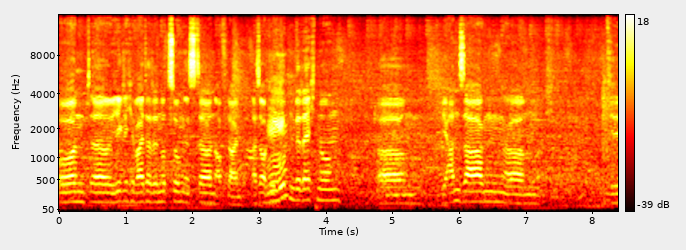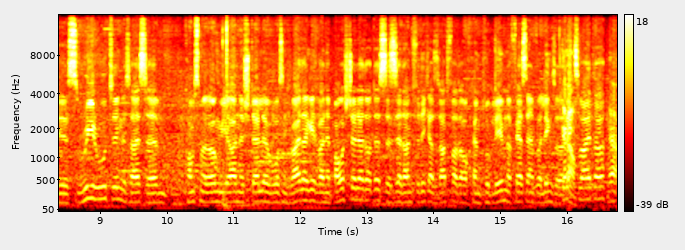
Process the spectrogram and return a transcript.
Und äh, jegliche weitere Nutzung ist dann offline. Also auch die Mhm. Routenberechnung, ähm, die Ansagen, ähm, das Rerouting, das heißt, ähm, du kommst mal irgendwie an eine Stelle, wo es nicht weitergeht, weil eine Baustelle dort ist. Das ist ja dann für dich als Radfahrer auch kein Problem. Da fährst du einfach links oder Genau. rechts weiter. Ja.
